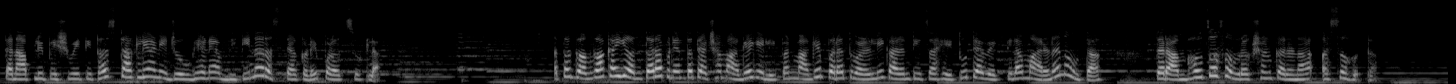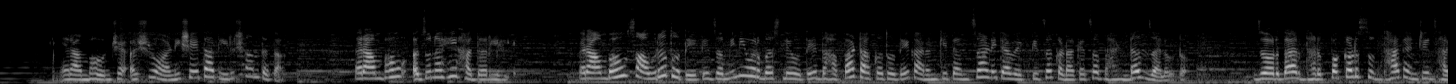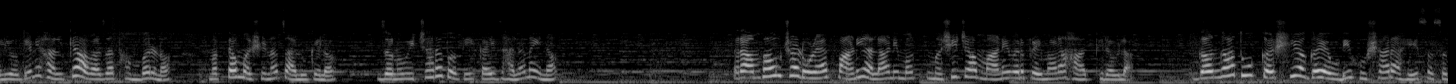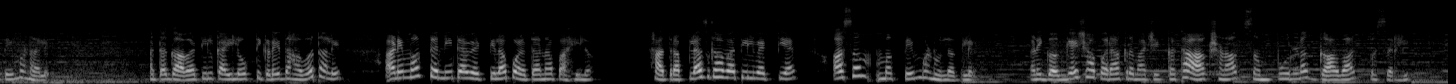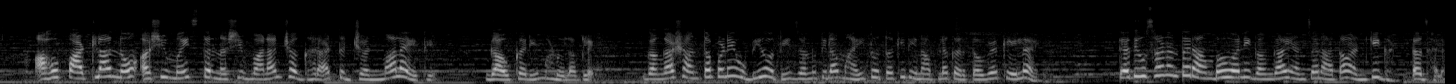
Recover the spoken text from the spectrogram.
त्यानं आपली पिशवी तिथंच टाकली आणि जीवघेण्या भीतीनं रस्त्याकडे पळत सुटला. आता गंगा काही अंतरापर्यंत त्याच्यामागे गेली पण मागे परत वळली कारण तिचा हेतू त्या व्यक्तीला मारणं नव्हता तर रामभाऊचं संरक्षण करणं असं होतं. रामभाऊंचे अश्रू आणि शेतातील शांतता. रामभाऊ अजूनही हादरलेले. रामभाऊ सावरत होते ते जमिनीवर बसले होते धापा टाकत होते कारण की त्यांचं आणि त्या व्यक्तीचं कडाक्याचं भांडण झालं होतं. जोरदार धरपकड सुद्धा त्यांची झाली होती आणि हलक्या आवाजात हंबरणं मग त्या मशीनं चालू केलं. जणू विचारत होती काही झालं नाही ना? रामभाऊच्या डोळ्यात पाणी आलं आणि मग म्हशीच्या मानेवर प्रेमानं हात फिरवला. गंगा तू कशी अगं एवढी हुशार आहेस? असं ते म्हणाले. आता गावातील काही लोक तिकडे धावत आले आणि मग त्यांनी त्या व्यक्तीला पळताना पाहिलं. हा तर आपल्याच गावातील व्यक्ती आहे असं मग ते म्हणू लागले. आणि गंगेच्या पराक्रमाची कथा क्षणात संपूर्ण गावात पसरली. अहो पाटलांनो अशी मैच तर नशीबवानांच्या घरात जन्माला येते गावकरी म्हणू लागले. गंगा शांतपणे उभी होती जणू तिला माहीत होतं की तिनं आपलं कर्तव्य केलंय. त्या दिवसानंतर रामभाऊ आणि गंगा यांचं नातं आणखी घट्ट झालं.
